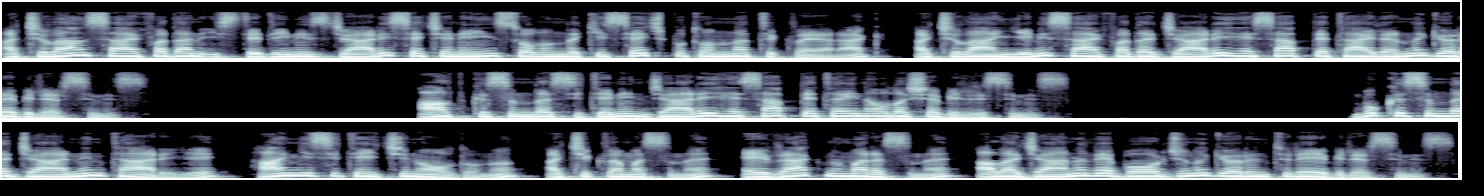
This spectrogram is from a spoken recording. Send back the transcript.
Açılan sayfadan istediğiniz cari seçeneğin solundaki seç butonuna tıklayarak açılan yeni sayfada cari hesap detaylarını görebilirsiniz. Alt kısımda sitenin cari hesap detayına ulaşabilirsiniz. Bu kısımda carinin tarihi, hangi site için olduğunu, açıklamasını, evrak numarasını, alacağını ve borcunu görüntüleyebilirsiniz.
